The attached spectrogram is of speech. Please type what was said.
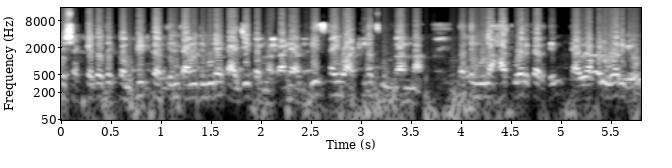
ते शक्यतो ते कंप्लीट करतील त्यामुळे तुम्ही काही काळजी करू नका. आणि अगदीच काही वाटलंच मुलांना तर ते मुलं हात वर करतील त्यावेळी आपण वर घेऊ.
